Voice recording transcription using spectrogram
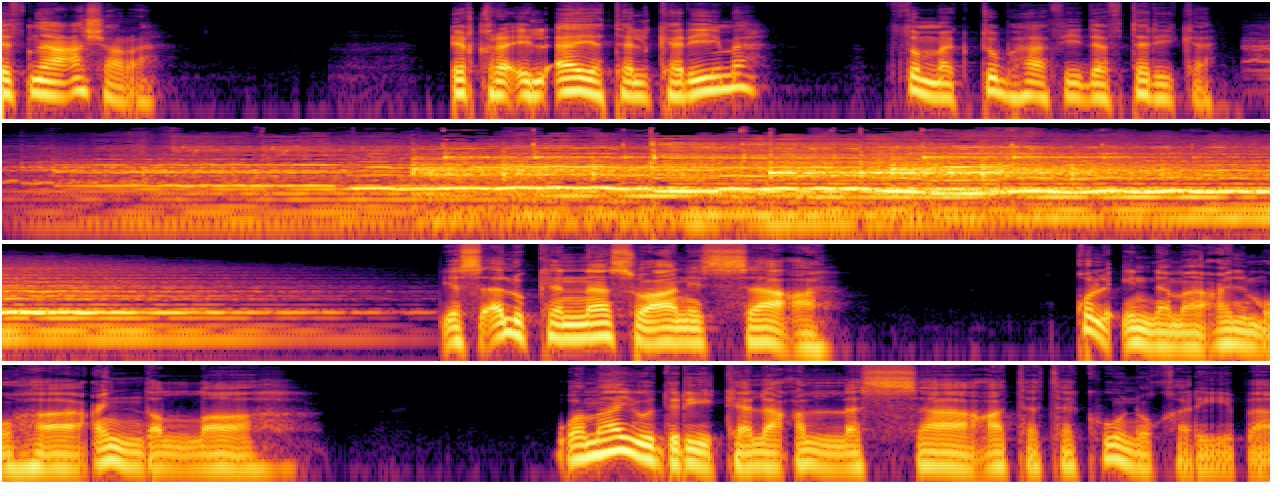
اثنا عشر اقرأ الآية الكريمة ثم اكتبها في دفترك. يسألك الناس عن الساعة. قل إنما علمها عند الله. وما يدريك لعل الساعة تكون قريبا.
